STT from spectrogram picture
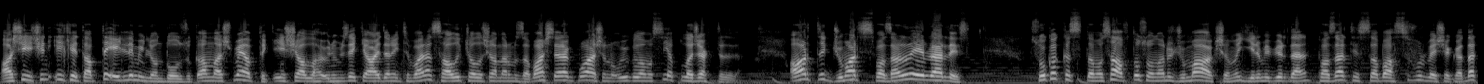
Aşı için ilk etapta 50 milyon dozluk anlaşma yaptık. İnşallah önümüzdeki aydan itibaren sağlık çalışanlarımıza başlayarak bu aşının uygulaması yapılacaktır dedi. Artık cumartesi pazarda evlerdeyiz. Sokak kısıtlaması hafta sonları cuma akşamı 21'den pazartesi sabah 05'e kadar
